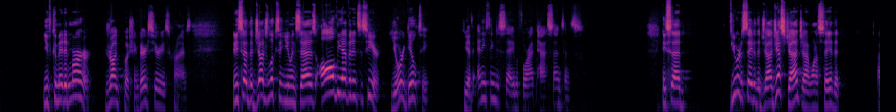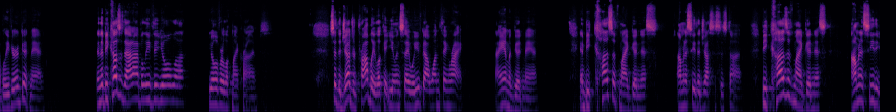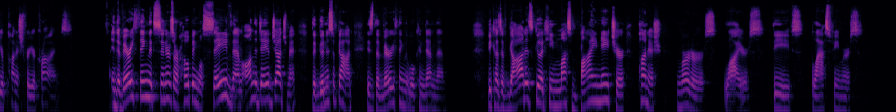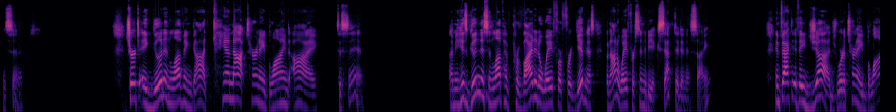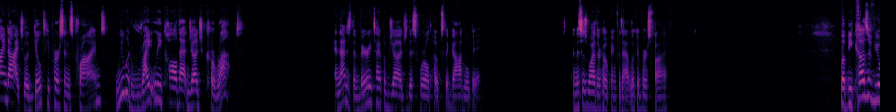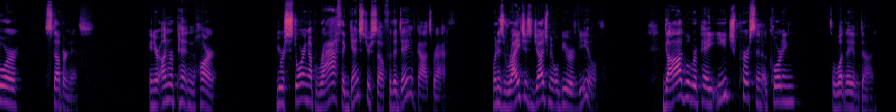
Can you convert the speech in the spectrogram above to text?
You've committed murder, drug pushing, very serious crimes. And he said, The judge looks at you and says, All the evidence is here. You're guilty. Do you have anything to say before I pass sentence? He said, If you were to say to the judge, Yes, judge, I want to say that I believe you're a good man. And that because of that, I believe that you'll, uh, you'll overlook my crimes. Said the judge would probably look at you and say, Well, you've got one thing right. I am a good man. And because of my goodness, I'm going to see that justice is done. Because of my goodness, I'm going to see that you're punished for your crimes. And the very thing that sinners are hoping will save them on the day of judgment, the goodness of God, is the very thing that will condemn them. Because if God is good, he must by nature punish murderers, liars, thieves, blasphemers, and sinners. Church, a good and loving God cannot turn a blind eye to sin. I mean, His goodness and love have provided a way for forgiveness, but not a way for sin to be accepted in His sight. In fact, if a judge were to turn a blind eye to a guilty person's crimes, we would rightly call that judge corrupt. And that is the very type of judge this world hopes that God will be. And this is why they're hoping for that. Look at verse 5. But because of your stubbornness, and your unrepentant heart, you are storing up wrath against yourself for the day of God's wrath, when his righteous judgment will be revealed. God will repay each person according to what they have done.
